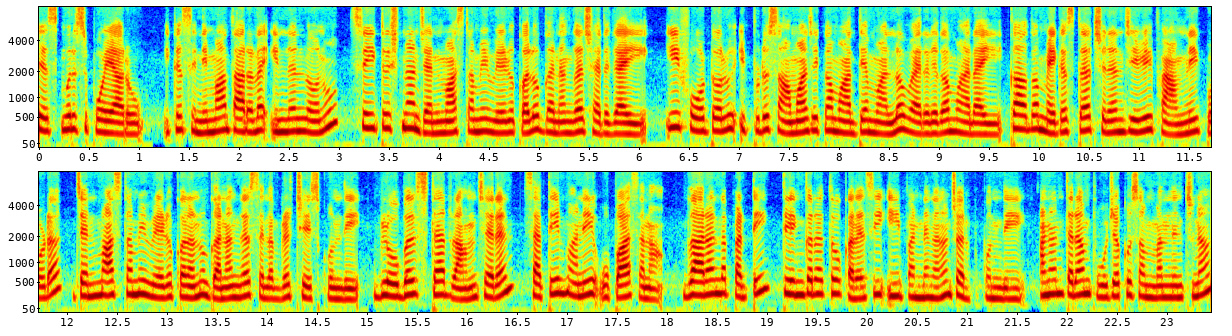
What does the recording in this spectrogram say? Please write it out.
చేసి మురిసిపోయారు. ఇక సినిమా తారల ఇళ్ళలోనూ శ్రీకృష్ణ జన్మాష్టమి వేడుకలు ఘనంగా జరిగాయి. ఈ ఫోటోలు ఇప్పుడు సామాజిక మాధ్యమాల్లో వైరల్గా మారాయి. కాగా మెగాస్టార్ చిరంజీవి ఫ్యామిలీ కూడా జన్మాష్టమి వేడుకలను ఘనంగా సెలబ్రేట్ చేసుకుంది. గ్లోబల్ స్టార్ రామ్ చరణ్ సతీమణి ఉపాసన ద్వారాల పట్టి క్లింకరతో కలిసి ఈ పండుగను జరుపుకుంది. అనంతరం పూజకు సంబంధించిన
